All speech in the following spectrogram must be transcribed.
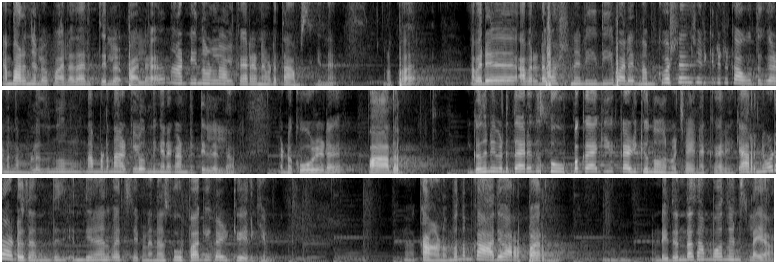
ഞാൻ പറഞ്ഞല്ലോ പലതരത്തിൽ പല നാട്ടിൽ നിന്നുള്ള ആൾക്കാരാണ് ഇവിടെ താമസിക്കുന്നത് അപ്പോൾ അവർ അവരുടെ ഭക്ഷണ രീതി പല നമുക്ക് പക്ഷേ ശരിക്കും ഒരു കൗതുകമാണ് നമ്മളിതൊന്നും നമ്മുടെ നാട്ടിലൊന്നും ഇങ്ങനെ കണ്ടിട്ടില്ലല്ലോ. കണ്ടോ? കോഴിയുടെ പാദം. എനിക്കൊന്നും ഇവിടുത്തെ ഇത് സൂപ്പൊക്കെ ആക്കി കഴിക്കും തോന്നുന്നു ചൈനക്കാർ എനിക്ക് അറിഞ്ഞുകൂടാട്ടോ ഇത് എന്ത് എന്തിനാണ് വെച്ചേക്കണത് സൂപ്പാക്കി കഴിക്കുമായിരിക്കും കാണുമ്പോൾ നമുക്ക് ആദ്യം ഉറപ്പായിരുന്നു. ഉണ്ട് ഇതെന്താ സംഭവം മനസ്സിലായ?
